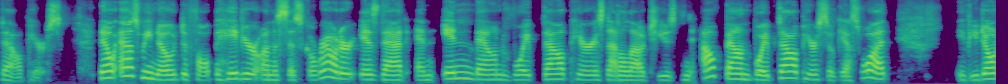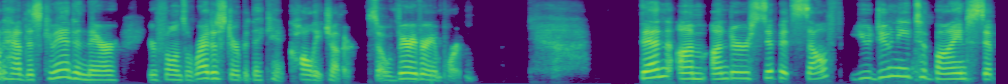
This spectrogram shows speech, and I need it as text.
dial peers. Now, as we know, default behavior on a Cisco router is that an inbound VoIP dial peer is not allowed to use an outbound VoIP dial peer. So guess what? If you don't have this command in there, your phones will register, but they can't call each other. So very, very important. Then um, under SIP itself, you do need to bind SIP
